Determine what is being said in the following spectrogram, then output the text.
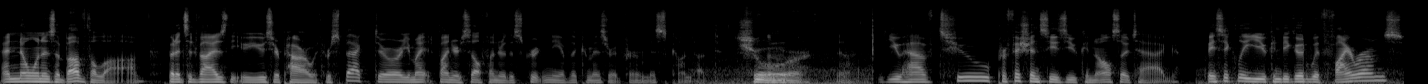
And no one is above the law, but it's advised that you use your power with respect, or you might find yourself under the scrutiny of the commiserate for misconduct. Sure. No. You have two proficiencies you can also tag. Basically, you can be good with firearms,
